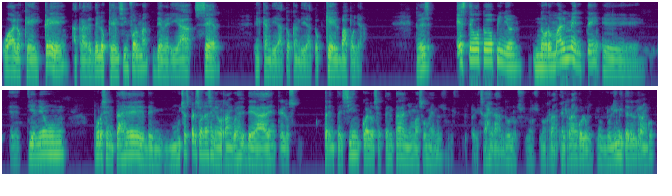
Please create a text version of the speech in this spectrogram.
o a lo que él cree, a través de lo que él se informa, debería ser el candidato o candidato que él va a apoyar. Entonces, este voto de opinión normalmente eh, eh, tiene un porcentaje de, de, muchas personas en el rango de edad entre los 35 a los 70 años más o menos, estoy exagerando los, el rango, los, límites del rango,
